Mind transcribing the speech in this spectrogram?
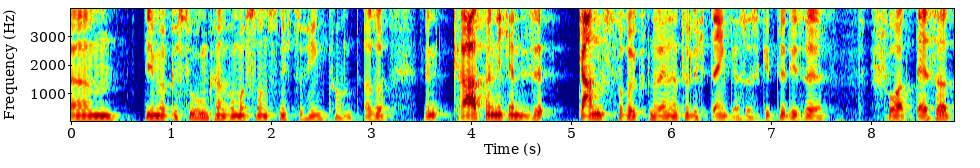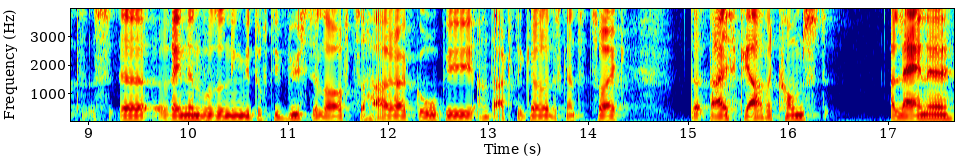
ähm, die man besuchen kann, wo man sonst nicht so hinkommt. Also wenn, gerade wenn ich an diese ganz verrückten Rennen natürlich denke, also es gibt ja diese Fort Desert äh, Rennen, wo du dann irgendwie durch die Wüste läufst, Sahara, Gobi, Antarktika, das ganze Zeug, da, da ist klar, da kommst alleine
